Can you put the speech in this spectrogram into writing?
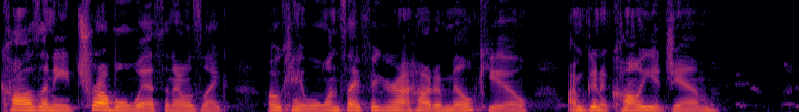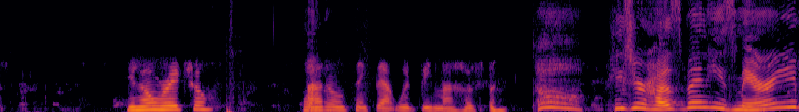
cause any trouble with. And I was like, okay, well, once I figure out how to milk you, I'm going to call you Jim. You know, Rachel, I don't think that would be my husband. He's your husband? He's married?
